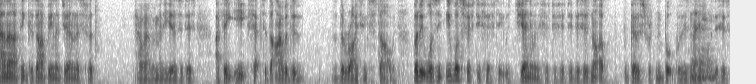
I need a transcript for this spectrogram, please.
And then I think because I've been a journalist for however many years it is, I think he accepted that I would do the writing to start with. But it wasn't. It was 50-50. It was genuinely 50-50. This is not a ghost-written book with his name on it. Mm-hmm. This is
